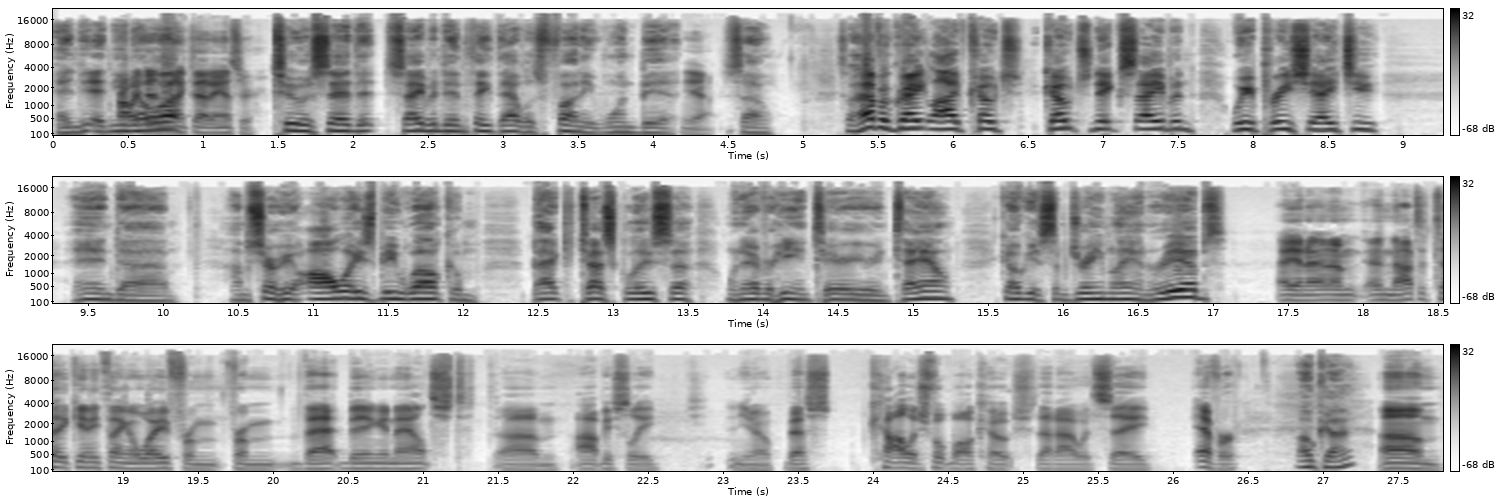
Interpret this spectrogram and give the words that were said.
and you Probably know didn't what? like that answer. Tua said that Saban didn't think that was funny one bit. Yeah. So, so have a great life, Coach Coach Nick Saban. We appreciate you, and uh, I'm sure he'll always be welcome back to Tuscaloosa whenever he and Terry are in town. Go get some Dreamland ribs. Hey, and and, I'm- and not to take anything away from from that being announced. Um, obviously, you know, best college football coach that I would say ever. Okay. Um,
